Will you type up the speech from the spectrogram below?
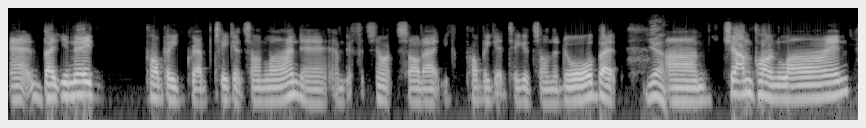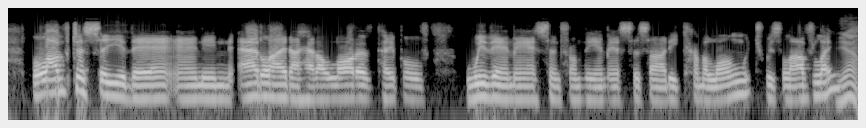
And, but you need probably grab tickets online. And if it's not sold out, you could probably get tickets on the door. But yeah, um, jump online. Love to see you there. And in Adelaide, I had a lot of people with MS and from the MS Society come along, which was lovely. Yeah.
